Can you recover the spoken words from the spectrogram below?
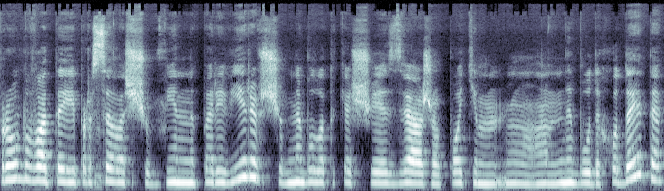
пробувати і просила, щоб він перевірив, щоб не було таке, що я зв'яжу, а потім не буде ходити.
